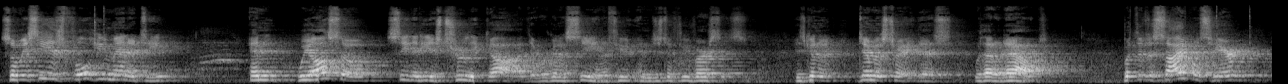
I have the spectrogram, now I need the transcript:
So we see his full humanity and we also see that he is truly God, that we're going to see in, a few, in just a few verses. He's going to demonstrate this without a doubt. But the disciples here,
